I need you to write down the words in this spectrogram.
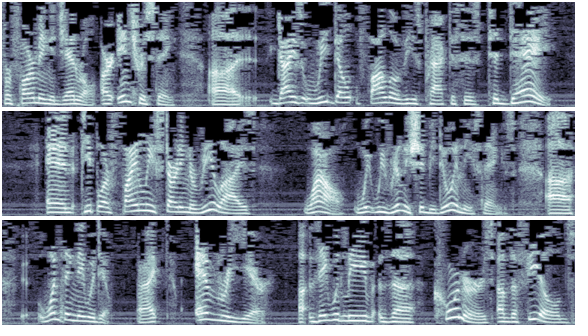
for farming in general are interesting. Uh, guys, we don't follow these practices today. And people are finally starting to realize, wow, we, we really should be doing these things. Uh, one thing they would do, alright, every year, uh, they would leave the corners of the fields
